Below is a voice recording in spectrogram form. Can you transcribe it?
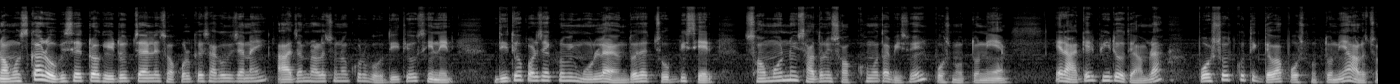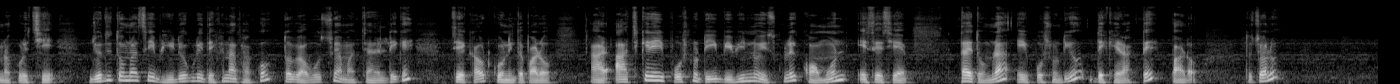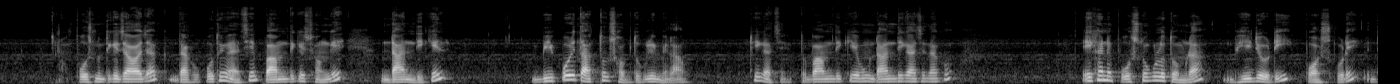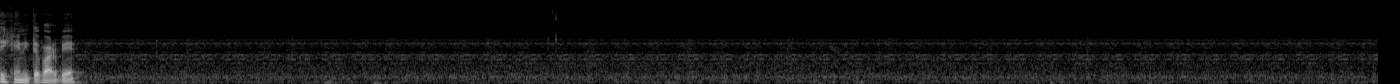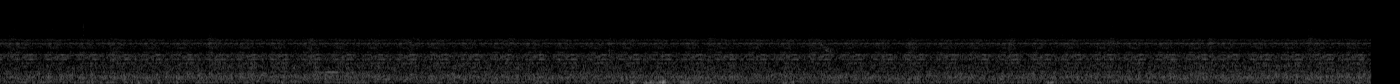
নমস্কার, অভিষেক টক ইউটিউব চ্যানেলে সকলকে স্বাগত জানাই। আজ আমরা আলোচনা করব দ্বিতীয় শ্রেণির দ্বিতীয় পর্যায়ক্রমিক মূল্যায়ন দু হাজার চব্বিশের সমন্বয় সাধনের সক্ষমতা বিষয়ের প্রশ্ন উত্তর নিয়ে। এর আগের ভিডিওতে আমরা পর্ষদ কর্তৃক দেওয়া প্রশ্ন উত্তর নিয়ে আলোচনা করেছি। যদি তোমরা সেই ভিডিওগুলি দেখে না থাকো, তবে অবশ্যই আমার চ্যানেলটিকে চেক আউট করে নিতে পারো। আর আজকের এই প্রশ্নটি বিভিন্ন স্কুলে কমন এসেছে, তাই তোমরা এই প্রশ্নটিও দেখে রাখতে পারো। তো চলো প্রশ্ন দিকে যাওয়া যাক। দেখো, প্রথমে আছে, বাম দিকের সঙ্গে ডান দিকের বিপরীতার্থক শব্দগুলি মেলাও। ঠিক আছে? তো বাম দিকে এবং ডান দিকে আছে, দেখো। এখানে প্রশ্নগুলো তোমরা ভিডিওটি পজ করে দেখে নিতে পারবে।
